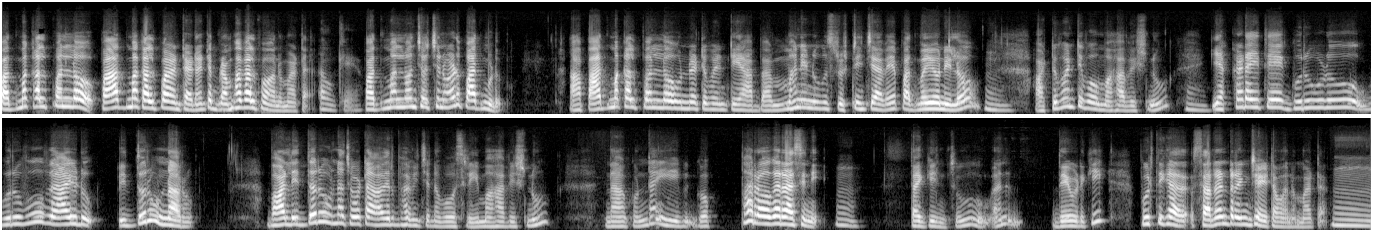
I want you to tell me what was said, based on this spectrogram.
పద్మకల్పంలో పాద్మకల్ప అంటాడు. అంటే బ్రహ్మకల్పం అనమాట. ఓకే. పద్మంలోంచి వచ్చినవాడు పాద్ముడు. ఆ పాద్మకల్పంలో ఉన్నటువంటి ఆ బ్రహ్మని నువ్వు సృష్టించావే పద్మయోనిలో. అటువంటి ఓ మహావిష్ణు. ఎక్కడైతే గురువుడు గురువు వాయుడు ఇద్దరు ఉన్నారు. వాళ్ళిద్దరూ ఉన్న చోట ఆవిర్భవించిన ఓ శ్రీ మహావిష్ణు నాకున్న ఈ గొప్ప రోగరాశిని. తగ్గించు అని దేవుడికి పూర్తిగా సరెండరింగ్ చేయటం అన్నమాట. హ్మ్.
